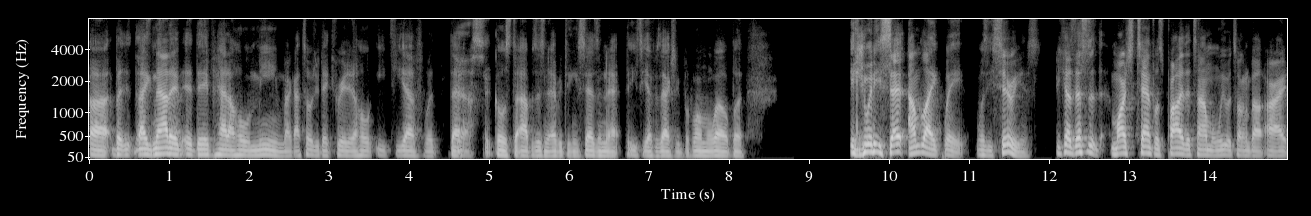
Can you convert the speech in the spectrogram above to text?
Uh, but That's like now that it, they've had a whole meme, like I told you, they created a whole ETF with that Yes. it goes to opposition to everything he says, and that the ETF is actually performing well. But when he said, I'm like, wait, was he serious? Because this is March 10th was probably the time when we were talking about, all right,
